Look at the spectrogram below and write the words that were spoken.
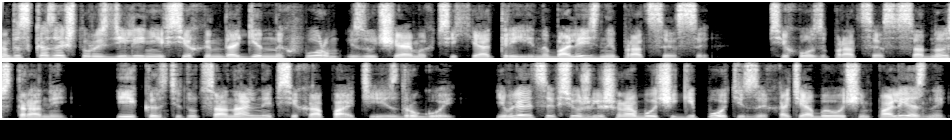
Надо сказать, что разделение всех эндогенных форм, изучаемых в психиатрии, на болезненные процессы, психозы процесса с одной стороны, и конституциональной психопатии с другой, является все же лишь рабочей гипотезой, хотя бы очень полезной,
